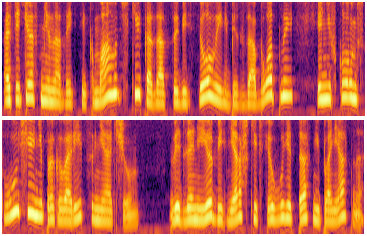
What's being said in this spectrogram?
А сейчас мне надо идти к мамочке, казаться веселой и беззаботной, и ни в коем случае не проговориться ни о чем. Ведь для нее, бедняжки, все будет так непонятно.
